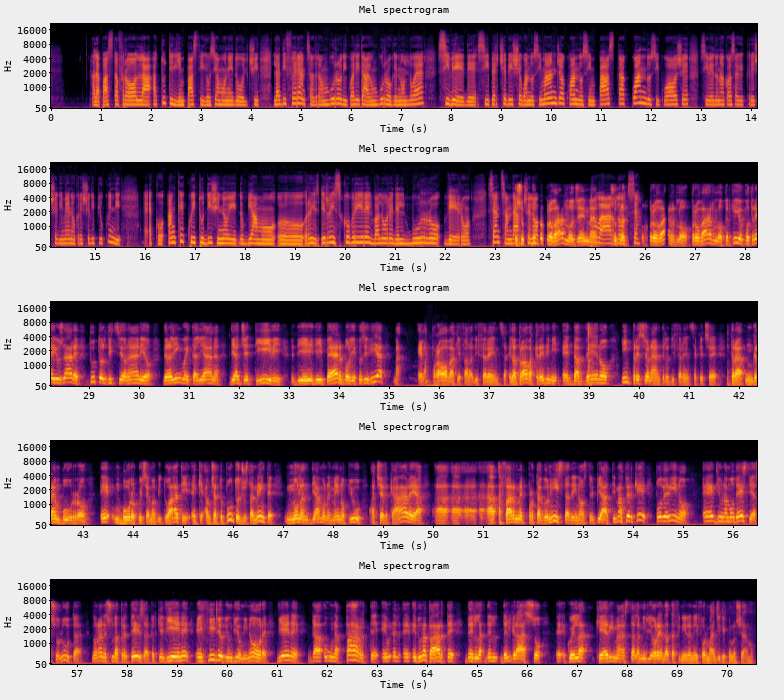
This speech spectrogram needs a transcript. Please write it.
alla pasta frolla, a tutti gli impasti che usiamo nei dolci, la differenza tra un burro di qualità e un burro che non lo è si vede, si percepisce quando si mangia, quando si impasta, quando si cuoce, si vede una cosa che cresce di meno, cresce di più. Quindi ecco, anche qui tu dici noi dobbiamo uh, ris- riscoprire il valore del burro vero, senza andarcelo... Soprattutto provarlo, Gemma. Provarlo, se... provarlo, provarlo, perché io potrei usare tutto il dizionario della lingua italiana di aggettivi, di, di iperboli e così via, ma è la prova che fa la differenza. E la prova, credimi, è davvero impressionante la differenza che c'è tra un gran burro e un burro a cui siamo abituati e che a un certo punto giustamente non andiamo nemmeno più a cercare a, a, a, a farne protagonista dei nostri piatti, ma perché, poverino, è di una modestia assoluta, non ha nessuna pretesa perché viene, è figlio di un dio minore, viene da una parte ed una parte del, del, del grasso, eh, quella che è rimasta la migliore è andata a finire nei formaggi che conosciamo.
